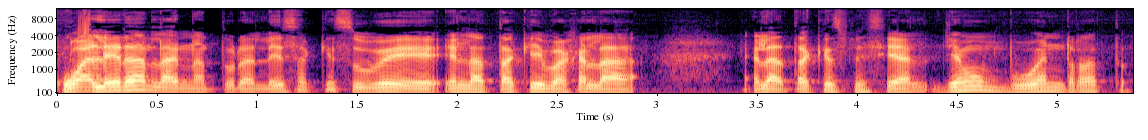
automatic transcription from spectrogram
¿Cuál era la naturaleza que sube el ataque y baja la, el ataque especial. Lleva un buen rato.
